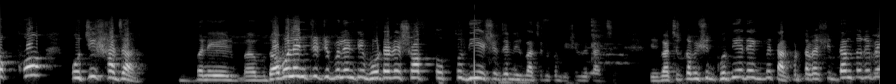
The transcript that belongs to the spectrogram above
লক্ষ পঁচিশ হাজার মানে ডবল এন্ট্রি ট্রিপল এন্ট্রি ভোটারের সব তথ্য দিয়ে এসেছে নির্বাচন কমিশনের কাছে। নির্বাচন কমিশন খতিয়ে দেখবে তারপর তারা সিদ্ধান্ত নেবে।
